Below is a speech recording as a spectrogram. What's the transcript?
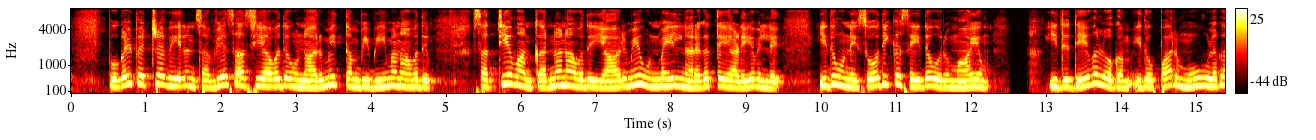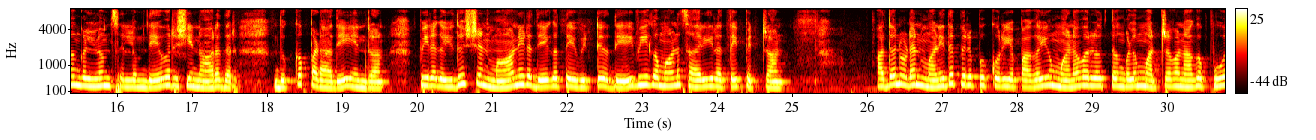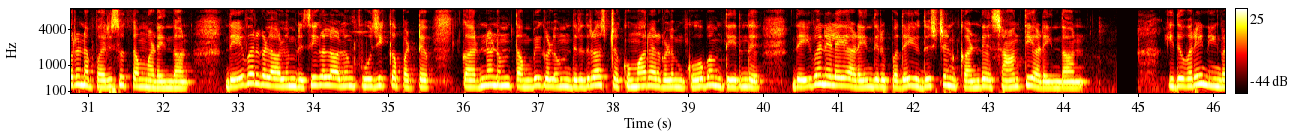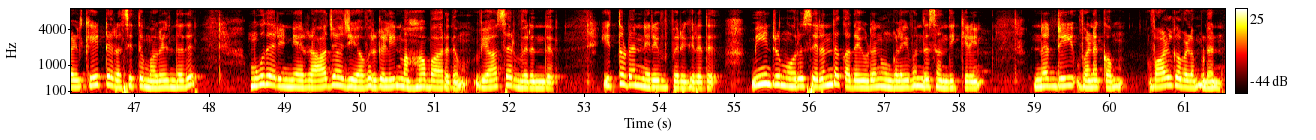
புகழ்பெற்ற வீரன் சவ்யசாசியாவது உன் அருமை தம்பி பீமனாவது சத்தியவான் கர்ணனாவது யாருமே உண்மையில் நரகத்தை அடையவில்லை. இது உன்னை சோதிக்க செய்த ஒரு மாயம். இது தேவலோகம். இதோ பார் மூ உலகங்களிலும் செல்லும் தேவரிஷி நாரதர். துக்கப்படாதே என்றான். பிறகு யுதிஷ்டன் மானிட தேகத்தை விட்டு தெய்வீகமான சரீரத்தை பெற்றான். அதனுடன் மனித பிறப்புக்குரிய பகையும் மன வருத்தங்களும் மற்றவனாக பூரண பரிசுத்தம் அடைந்தான். தேவர்களாலும் ரிஷிகளாலும் பூஜிக்கப்பட்டு கர்ணனும் தம்பிகளும் திருதராஷ்டிர குமாரர்களும் கோபம் தீர்ந்து தெய்வநிலை அடைந்திருப்பதை யுதிஷ்டன் கண்டு சாந்தி அடைந்தான். இதுவரை நீங்கள் கேட்டு ரசித்து மகிழ்ந்தது மூதறிஞர் ராஜாஜி அவர்களின் மகாபாரதம் வியாசர் விருந்து. இத்துடன் நிறைவு பெறுகிறது. மீண்டும் ஒரு சிறந்த கதையுடன் உங்களை வந்து சந்திக்கிறேன். நன்றி வணக்கம். வாழ்க வளமுடன்.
